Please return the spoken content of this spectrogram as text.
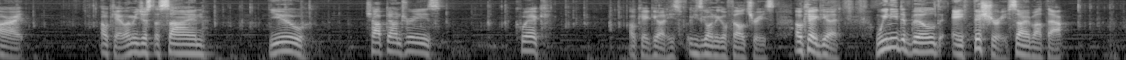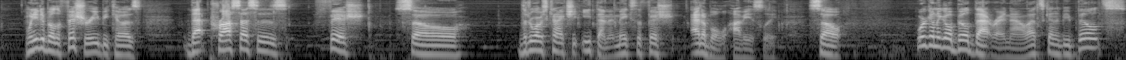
Alright. Okay, let me just assign you. Chop down trees. Quick. Okay, good. He's, he's going to go fell trees. Okay, good. We need to build a fishery. Sorry about that. We need to build a fishery because that processes fish so the dwarves can actually eat them. It makes the fish edible, obviously. So we're gonna go build that right now. That's gonna be built.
